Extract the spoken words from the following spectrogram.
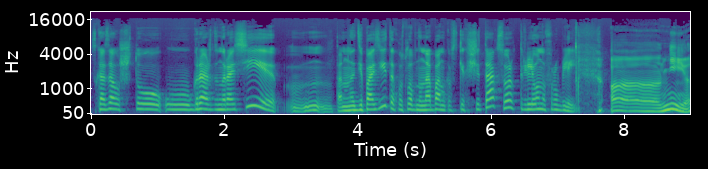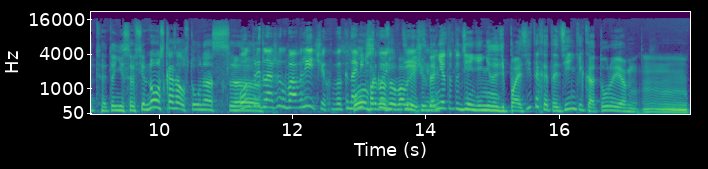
сказал, что у граждан России там, на депозитах, условно на банковских счетах 40 триллионов рублей. А, нет, это не совсем. Но он сказал, что у нас... Э, он предложил вовлечь их в экономическую Он предложил вовлечь их, да нет, это деньги не на депозитах, это деньги, которые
